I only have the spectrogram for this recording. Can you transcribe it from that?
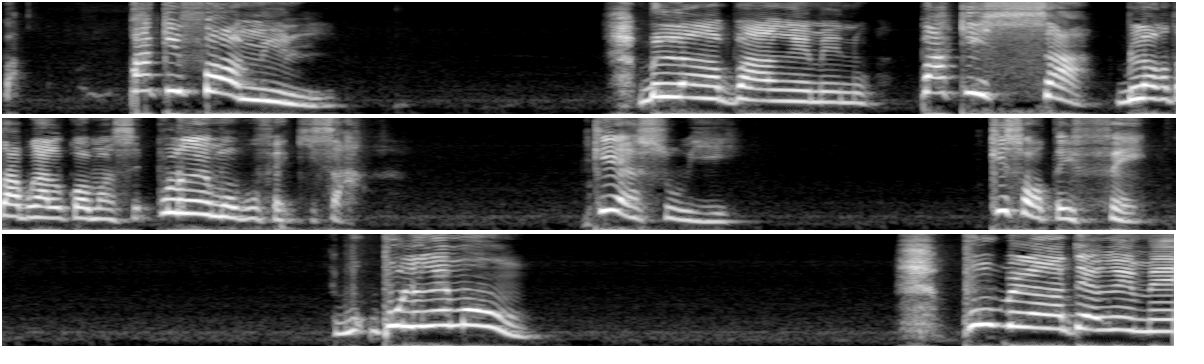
Pa, pa ki formule. Blan pareme nou. Pa ki sa, blan ta pral komanse. Pou lè mwen pou fe ki sa. Ki esou ye? Ki son te fe? Pou lè mwen? Pou blan te reme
